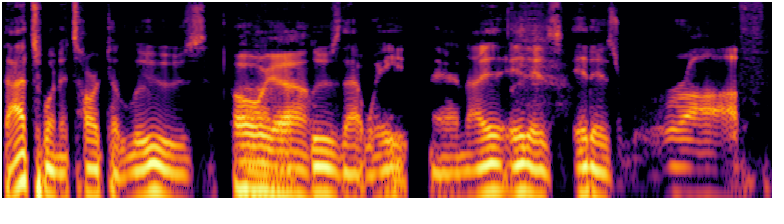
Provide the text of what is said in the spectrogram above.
That's when it's hard to lose. Oh, uh, yeah. lose that weight, man. I, it is it is rough.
